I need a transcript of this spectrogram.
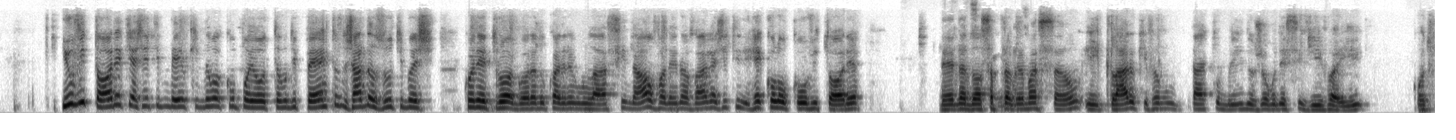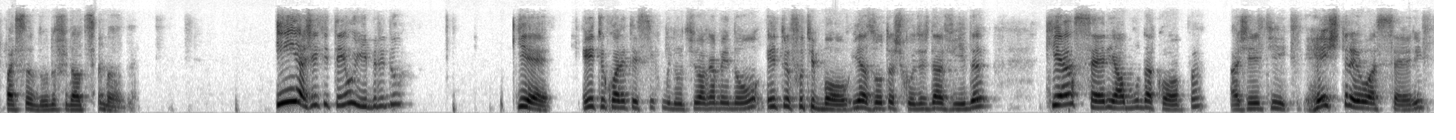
E o Vitória, que a gente meio que não acompanhou tão de perto, já nas últimas, quando entrou agora no quadrangular final, valendo a vaga, a gente recolocou o Vitória né, na nossa programação. E claro que vamos estar tá cobrindo o jogo decisivo aí contra o Paysandu no final de semana. E a gente tem o híbrido, que é entre o 45 minutos e o Agamenon, entre o futebol e as outras coisas da vida, que é a série Álbum da Copa. A gente reestreou a série,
